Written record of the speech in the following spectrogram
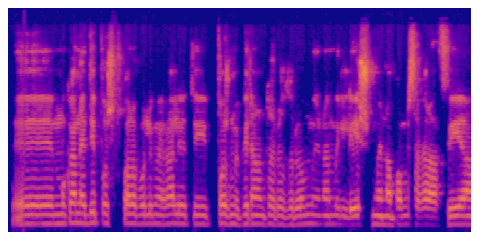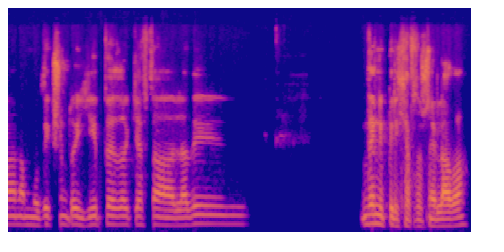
Ε, μου έκανε εντύπωση πάρα πολύ μεγάλη ότι πώς με πήραν το αεροδρόμιο να μιλήσουμε, να πάμε στα γραφεία, να μου δείξουν το γήπεδο και αυτά. Δηλαδή δεν υπήρχε αυτό στην Ελλάδα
